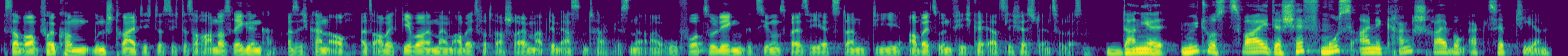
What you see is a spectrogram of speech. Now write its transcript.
Ist aber vollkommen unstreitig, dass ich das auch anders regeln kann. Also ich kann auch als Arbeitgeber in meinem Arbeitsvertrag schreiben, ab dem ersten Tag ist eine AU vorzulegen, beziehungsweise jetzt dann die Arbeitsunfähigkeit ärztlich feststellen zu lassen. Daniel, Mythos 2, der Chef muss eine Krankschreibung akzeptieren.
